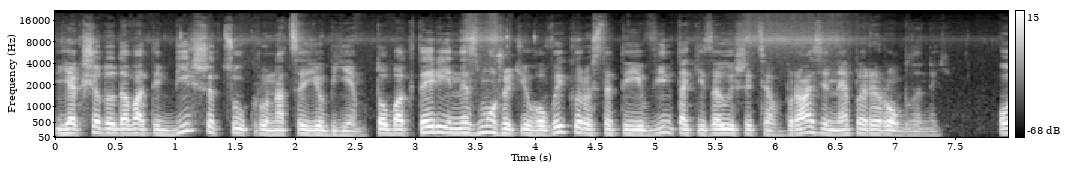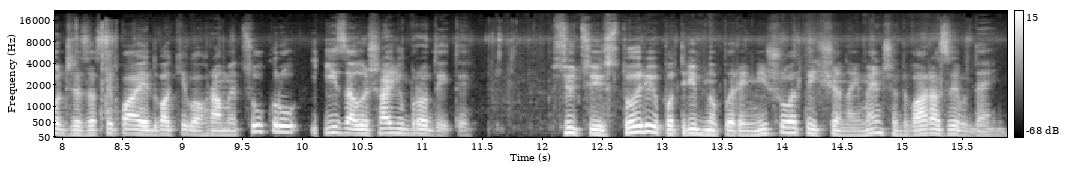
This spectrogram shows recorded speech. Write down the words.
Якщо додавати більше цукру на цей об'єм, то бактерії не зможуть його використати і він так і залишиться в бразі неперероблений. Отже, засипаю 2 кг цукру і залишаю бродити. Всю цю історію потрібно перемішувати щонайменше два рази в день,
